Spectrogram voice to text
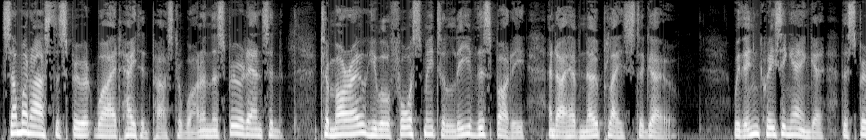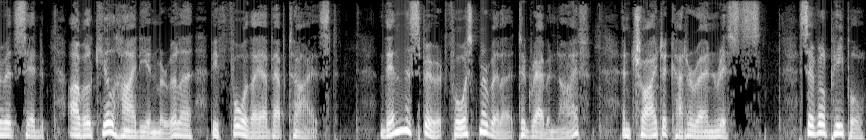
Someone asked the spirit why it hated Pastor Juan, and the spirit answered, Tomorrow he will force me to leave this body, and I have no place to go. With increasing anger, the spirit said, I will kill Heidi and Marilla before they are baptized. Then the spirit forced Marilla to grab a knife and try to cut her own wrists. Several people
